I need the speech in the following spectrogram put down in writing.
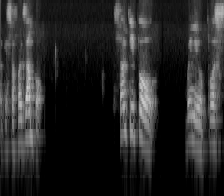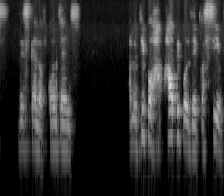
Okay, so for example, some people when you post this kind of content, I mean, people how people they perceive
